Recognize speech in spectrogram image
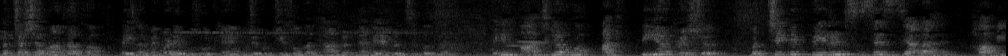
बच्चा शर्माता था, भाई घर में बड़े बुज़ुर्ग हैं, मुझे कुछ चीज़ों का ध्यान रखना है, मेरे प्रिंसिपल्स हैं। लेकिन आज क्या हुआ? आज पीयर प्रेशर बच्चे के पेरेंट्स से ज़्यादा है, हावी।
